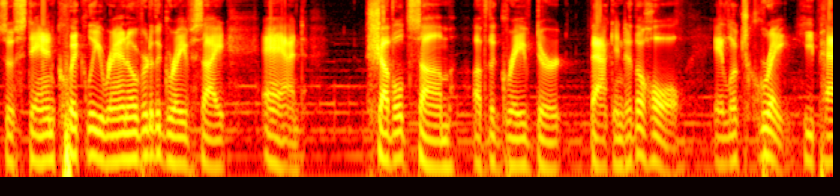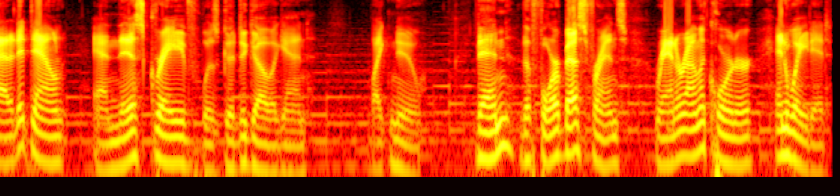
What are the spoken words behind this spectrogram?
So Stan quickly ran over to the gravesite and shoveled some of the grave dirt back into the hole. It looked great. He patted it down, and this grave was good to go again, like new. Then the four best friends ran around the corner and waited.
